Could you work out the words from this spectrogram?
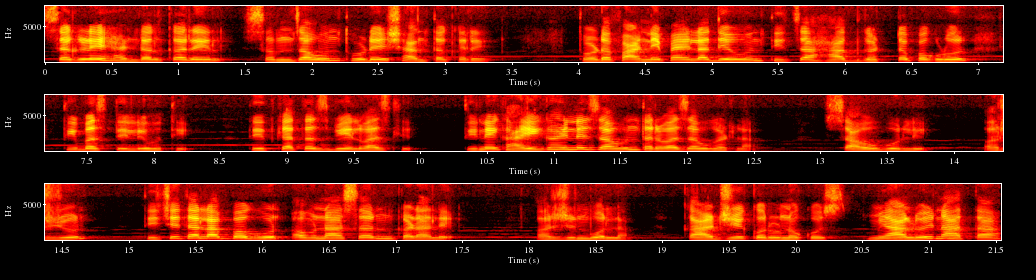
सगळे हँडल करेल समजावून थोडे शांत करेल. थोडं पाणी प्यायला देऊन तिचा हात घट्ट पकडून ती बसलेली होती. तितक्यातच बेल वाजली. तिने घाईघाईने जाऊन दरवाजा उघडला. साऊ बोलली अर्जुन तिचे त्याला बघून अवनासन गडाले अर्जुन बोलला काळजी करू नकोस. मी आलोय ना आता.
